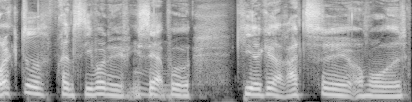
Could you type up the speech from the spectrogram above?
rygtet principperne, især på kirke- og retsområdet.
